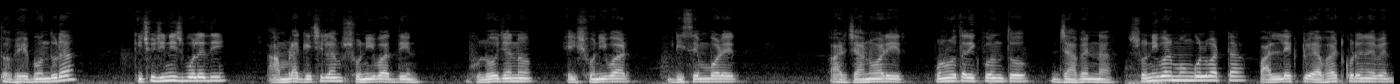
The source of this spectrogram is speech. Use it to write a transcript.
তবে বন্ধুরা, কিছু জিনিস বলে দিই। আমরা গেছিলাম শনিবার দিন। ভুলেও যেন এই শনিবার, ডিসেম্বরের আর জানুয়ারির পনেরো তারিখ পর্যন্ত যাবেন না। শনিবার, মঙ্গলবারটা পারলে একটু অ্যাভয়েড করে নেবেন।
